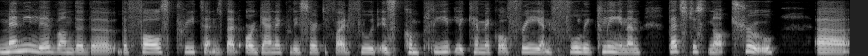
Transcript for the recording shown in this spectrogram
many live under the, the false pretense that organically certified food is completely chemical free and fully clean. And that's just not true. Uh,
